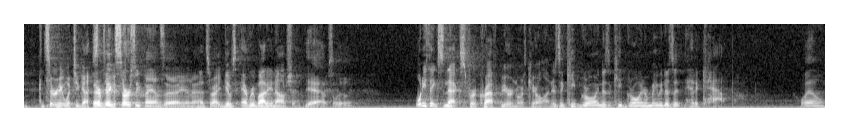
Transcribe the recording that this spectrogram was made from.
considering what you guys they're do. big Cersei fans, though. You know. That's right. It Gives everybody an option. yeah, absolutely. What do you think's next for craft beer in North Carolina? Does it keep growing? Does it keep growing, or maybe does it hit a cap? Well,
